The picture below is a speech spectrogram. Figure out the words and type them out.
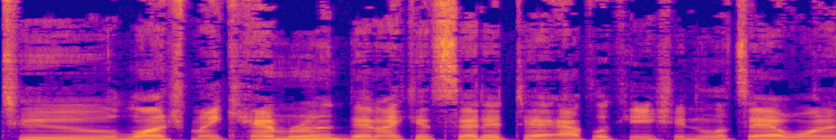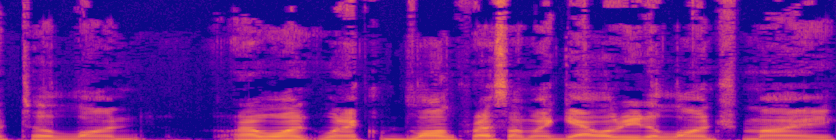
to launch my camera, then I can set it to application. Let's say I wanted to launch, I want when I long press on my gallery to launch my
